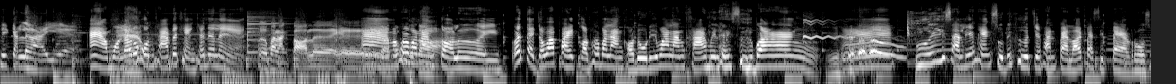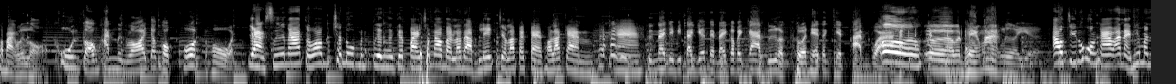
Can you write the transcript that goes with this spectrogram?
ชิดๆกันเลยอะอ่าหมดแล้วทุกคนครับได้แข่งแค่นี้แหละ เพิ่มพลังต่อเลยเอออ่ามาเพิ่มพลังต่อเลยเอ้ยแต่จะว่าไปก่อนเพิ่มพลังขอดูดิว่าร้านค้ามีอะไรให้ซื้อบ้างอ่าเฮ้ยสัตว์เลี้ยงแพงสุดก็คือ 7,888 โรสบักเลยเหรอ คูณ 2,100 เจ้ากบโคตรโหด อยากซื้อนะ แต่ว่าฉันดูมันเปลืองเงินเกินไปฉันเอาแบบระดับเล็ก788พอละกัน อ่า ถึงนายจะมีตังค์เยอะแต่นายก็ไม่กล้าซื้อหรอกตัวเนี้ยตั้งเจ็ดพันกว่า เออ เออ มันแพงมากเลยอะเอาจริงทุกคนครับ อันไหนที่มัน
